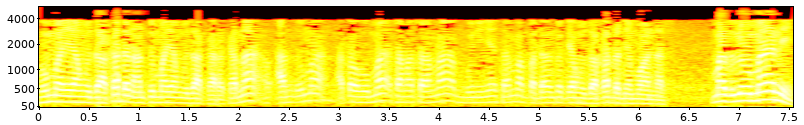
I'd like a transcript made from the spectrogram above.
huma yang muzakar dan antuma yang muzakar karena antuma atau huma sama-sama bunyinya sama pada untuk yang muzakar dan yang muannas mazlumani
